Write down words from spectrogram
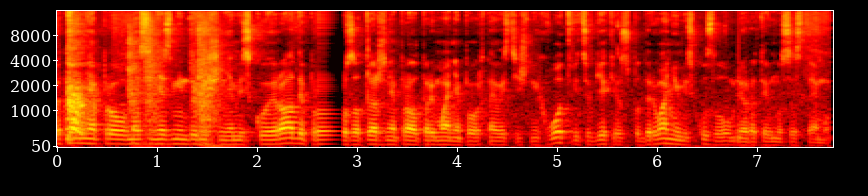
Питання про внесення змін до рішення міської ради про затвердження правил приймання поверхневих стічних вод від суб'єктів господарювання у міську зловомеліоративну систему.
